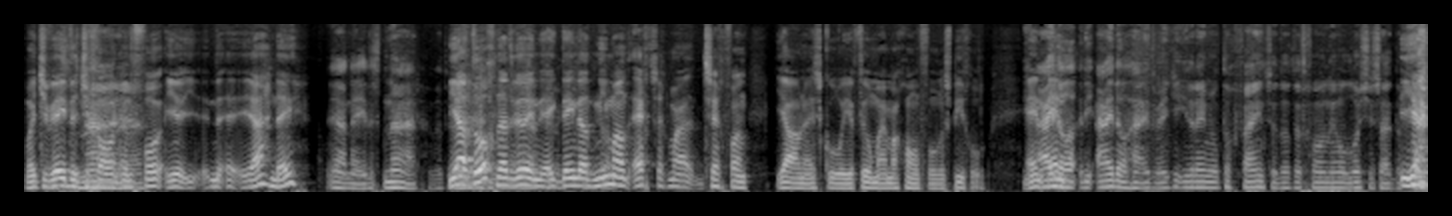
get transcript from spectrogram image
Want je weet dat je gewoon ja. een. Voor, je, je- eh, ja, nee? Ja, nee, dat is naar. Dat Ja, toch? Dat wil je ja, niet. Ik denk dat niemand echt zeg maar zegt van. Ja, nee, is cool. Je film mij maar gewoon voor een spiegel. Die, En, ijdel, en, die ijdelheid, weet je. Iedereen wil toch fijn zodat het gewoon heel losjes uit de Ja,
